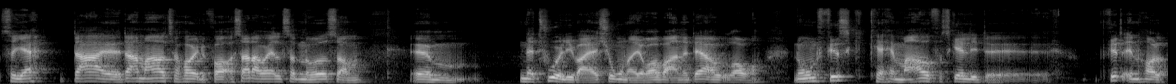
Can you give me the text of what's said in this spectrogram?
Så ja, der, øh, der er meget at tage højde for, og så er der jo alt sådan noget som øhm, naturlige variationer i råvarerne derudover. Nogle fisk kan have meget forskelligt øh, fedtindhold,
